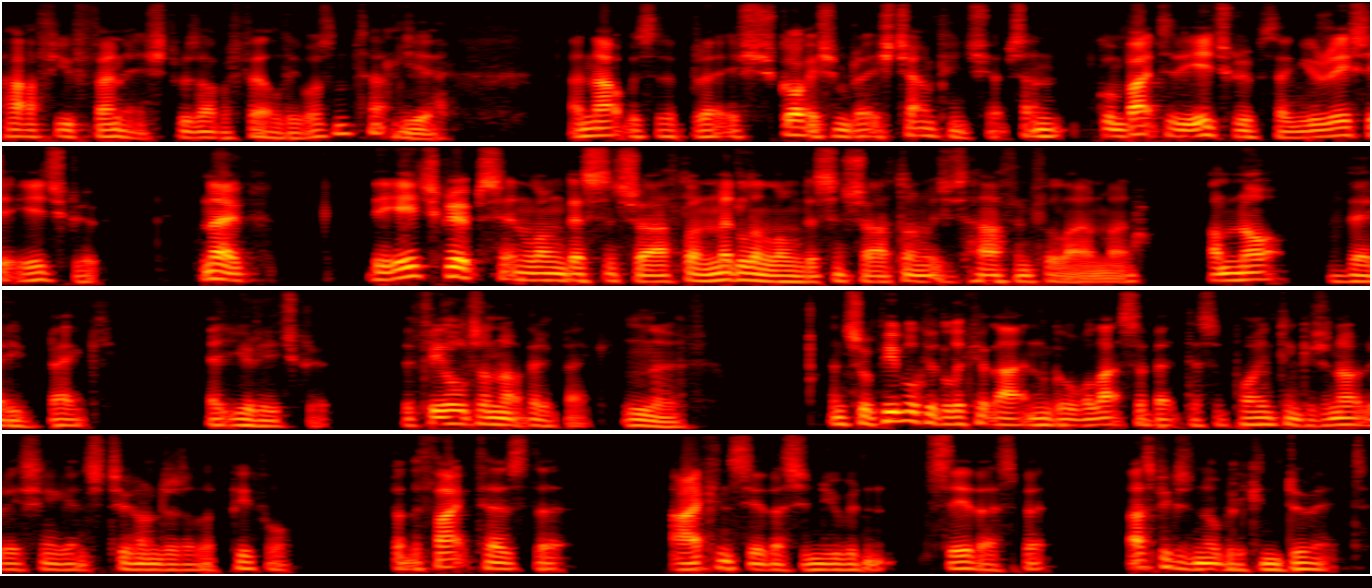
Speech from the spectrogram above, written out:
half you finished was Aberfeldy, wasn't it? Yeah. and that was the British, Scottish, and British Championships. And going back to the age group thing, you race at age group. Now, the age groups in long distance triathlon, middle and long distance triathlon, which is half and full Ironman, are not very big at your age group. The fields are not very big. No. And so people could look at that and go, well, that's a bit disappointing because you're not racing against 200 other people. But the fact is that I can say this and you wouldn't say this, but that's because nobody can do it,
